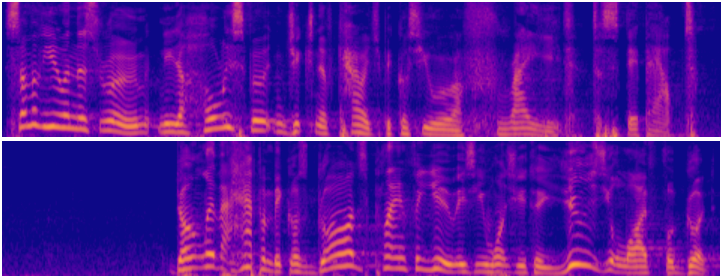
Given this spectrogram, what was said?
Some of you in this room need a Holy Spirit injection of courage because you were afraid to step out. Don't let that happen because God's plan for you is He wants you to use your life for good.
